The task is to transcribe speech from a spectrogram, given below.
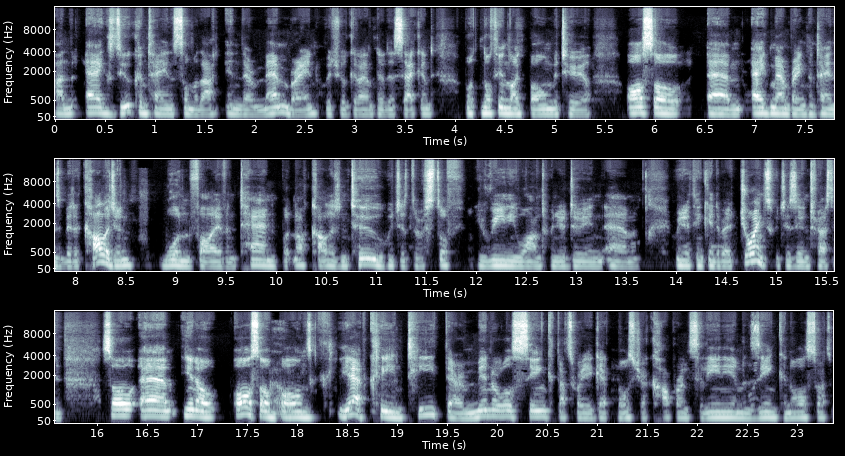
and eggs do contain some of that in their membrane, which we'll get into in a second, but nothing like bone material. Also, um, egg membrane contains a bit of collagen, one, five, and ten, but not collagen two, which is the stuff you really want when you're doing um, when you're thinking about joints, which is interesting. So, um, you know, also Oh. bones, yeah, clean teeth, they're mineral sink. That's where you get most of your copper and selenium and zinc and all sorts.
